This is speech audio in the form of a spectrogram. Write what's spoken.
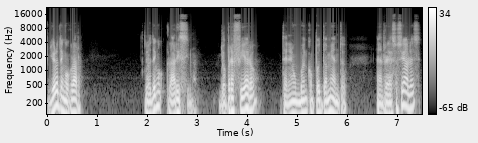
Yo lo tengo claro. Yo lo tengo clarísimo. Yo prefiero tener un buen comportamiento en redes sociales,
